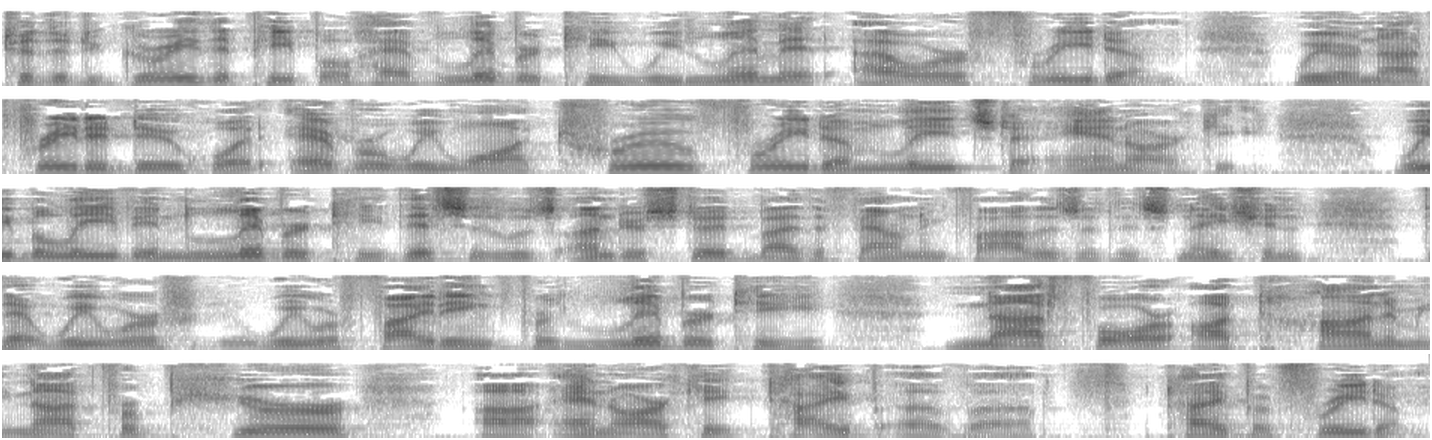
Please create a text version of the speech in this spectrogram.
To the degree that people have liberty, we limit our freedom. We are not free to do whatever we want. True freedom leads to anarchy. We believe in liberty. This was understood by the founding fathers of this nation that we were we were fighting for liberty, not for autonomy, not for pure uh, anarchic type of uh, type of freedom.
